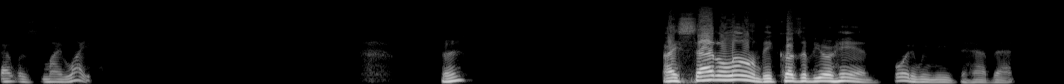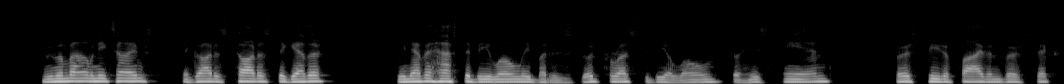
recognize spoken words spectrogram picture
that was my life. I sat alone because of your hand. Boy, do we need to have that. Remember how many times that God has taught us together we never have to be lonely, but it is good for us to be alone. So his hand, First Peter 5 and verse 6,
